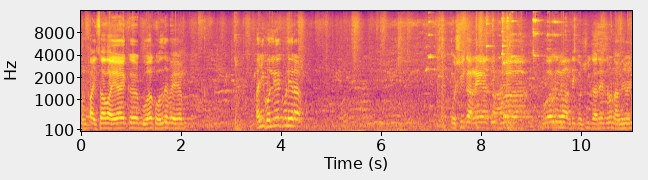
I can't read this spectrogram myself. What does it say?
ਹੁਣ ਭਾਈ ਸਾਹਿਬ ਆਏ ਆ, ਇੱਕ ਬੂਹਾ ਖੋਲਦੇ ਪਏ ਆ। ਭਾਜੀ ਖੋਲਿਓ ਇੱਕ ਮਿੰਟ ਜਰਾ ਕੋਸ਼ਿਸ਼ ਕਰ ਰਹੇ ਆ ਅਸੀਂ, ਬੂਹਾ ਬੂਹਾ ਖੁਲਵਾਉਣ ਦੀ ਕੋਸ਼ਿਸ਼ ਕਰ ਰਹੇ ਇਧਰੋਂ ਲੰਘ ਜਾਓ ਜੀ।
